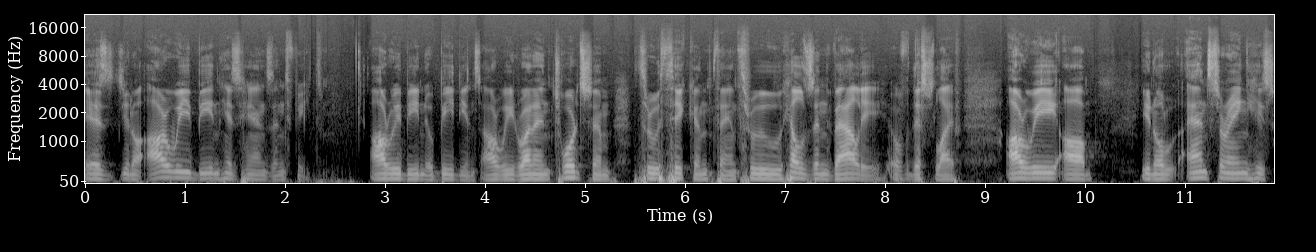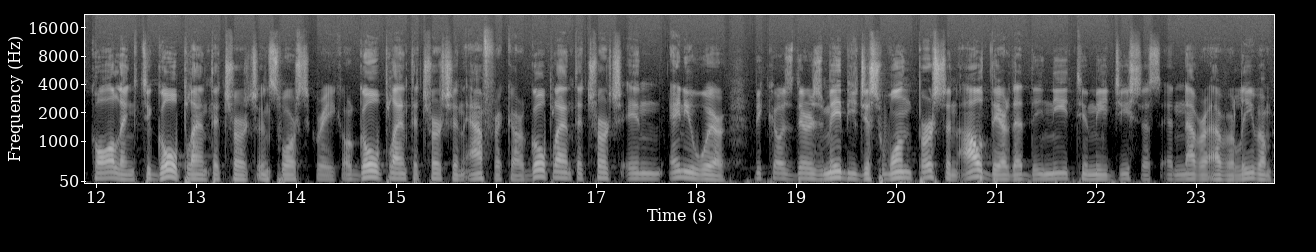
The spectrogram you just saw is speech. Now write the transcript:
is you know are we being his hands and feet Are we being obedient? Are we running towards Him through thick and thin, through hills and valley of this life? Are we, um, you know, answering His calling to go plant a church in Swartz Creek, or go plant a church in Africa, or go plant a church in anywhere? Because there's maybe just one person out there that they need to meet Jesus and never ever leave Him,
